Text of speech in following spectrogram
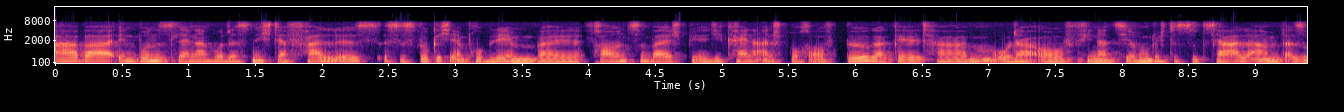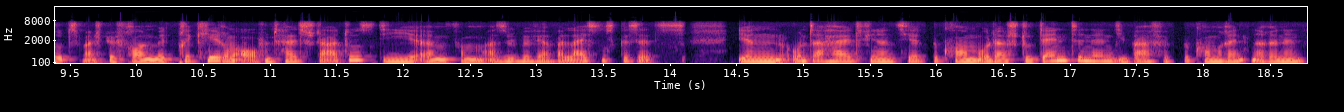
Aber in Bundesländern, wo das nicht der Fall ist, ist es wirklich ein Problem, weil Frauen zum Beispiel, die keinen Anspruch auf Bürgergeld haben oder auf Finanzierung durch das Sozialamt, also zum Beispiel Frauen mit prekärem Aufenthaltsstatus, die ähm, vom Asylbewerberleistungsgesetz ihren Unterhalt finanziert bekommen oder Studentinnen, die BAföG bekommen, Rentnerinnen,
